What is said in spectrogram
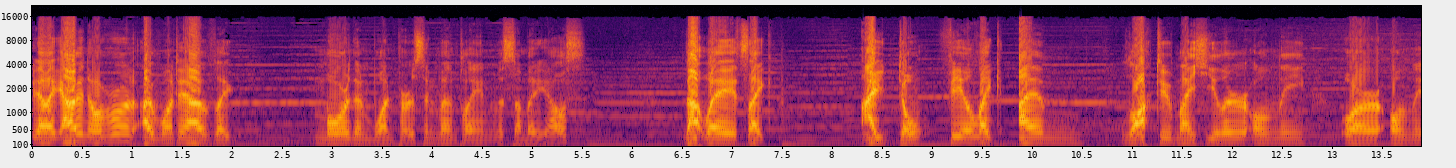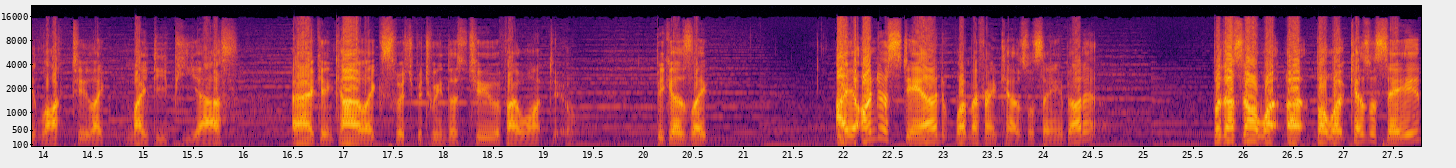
yeah, like, out in the overworld, I want to have, like, more than one person when playing with somebody else. That way, it's like, I don't feel like I'm locked to my healer only, or only locked to, like, my DPS. And I can kind of, like, switch between those two if I want to. Because, like, I understand what my friend Kez was saying about it, but that's not what. Uh, but what Kez was saying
